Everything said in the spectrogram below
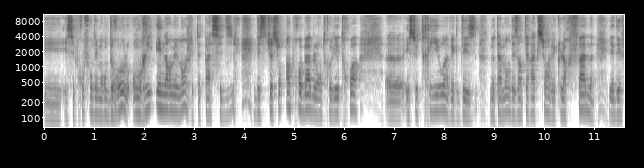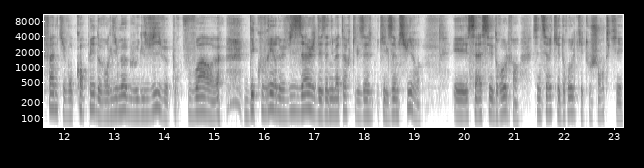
Et, c'est profondément drôle. On rit énormément, je l'ai peut-être pas assez dit. Des situations improbables entre les trois euh, et ce trio avec des, notamment des interactions avec leurs fans. Il y a des fans qui vont camper devant l'immeuble où ils vivent pour pouvoir euh, découvrir le visage des animateurs qu'ils aiment, qu'ils aiment suivre. Et c'est assez drôle. Enfin, c'est une série qui est drôle, qui est touchante, qui est,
